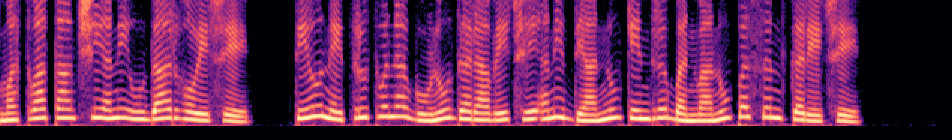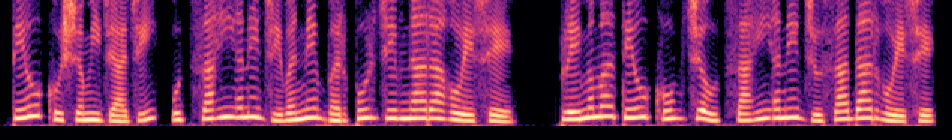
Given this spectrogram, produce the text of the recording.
મહત્વાકાંક્ષી અને ઉદાર હોય છે. તેઓ નેતૃત્વના ગુણો ધરાવે છે અને ધ્યાનનું કેન્દ્ર બનવાનું પસંદ કરે છે. તેઓ ખુશમિજાજી, ઉત્સાહી અને જીવનને ભરપૂર જીવનારા હોય છે. પ્રેમમાં તેઓ ખૂબ જ ઉત્સાહી અને જુસ્સાદાર હોય છે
